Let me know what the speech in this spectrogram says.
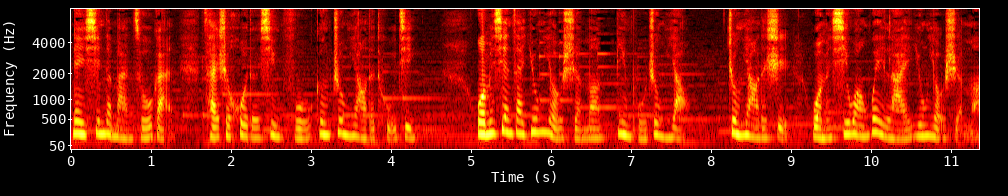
内心的满足感才是获得幸福更重要的途径。我们现在拥有什么并不重要，重要的是我们希望未来拥有什么。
